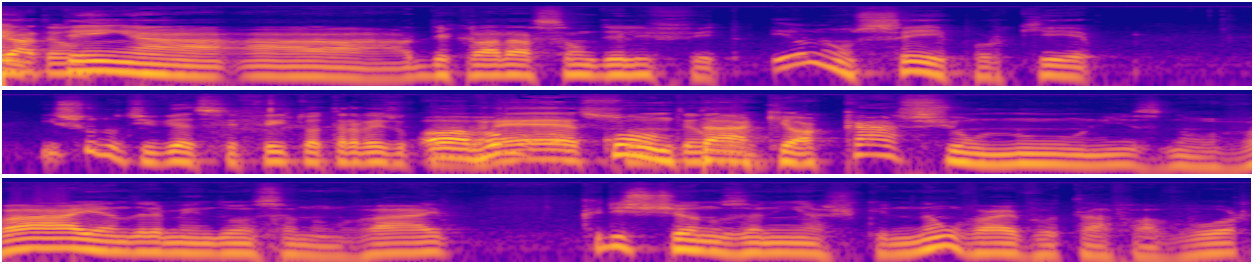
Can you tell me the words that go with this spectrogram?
já então? tem a, a declaração dele feita. Eu não sei porque. Isso não devia ser feito através do Ó, Congresso? vamos tem contar uma- aqui, ó. Cássio Nunes não vai, André Mendonça não vai, Cristiano Zanin acho que não vai votar a favor,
